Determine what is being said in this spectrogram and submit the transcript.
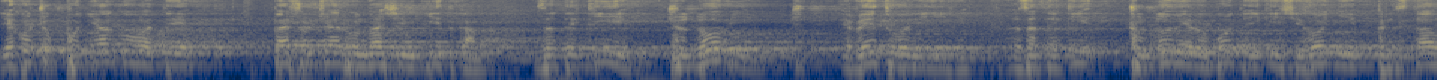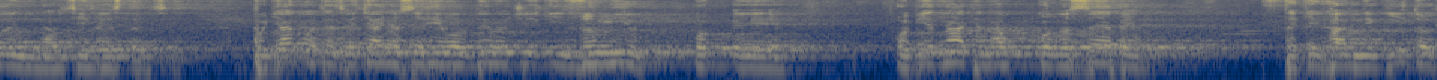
Я хочу подякувати в першу чергу нашим діткам за такі чудові витвори, за такі чудові роботи, які сьогодні представлені на цій виставці. Подякувати, звичайно, Сергію Володимировичу, який зумів е, об'єднати навколо себе таких гарних діток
